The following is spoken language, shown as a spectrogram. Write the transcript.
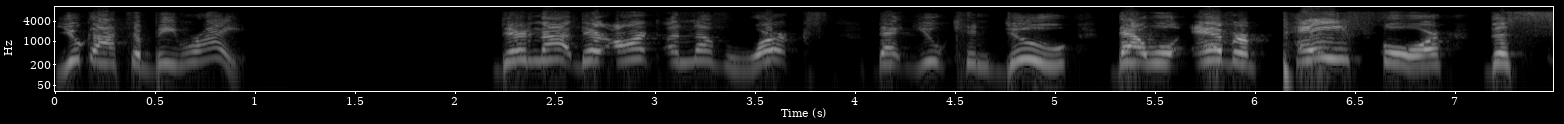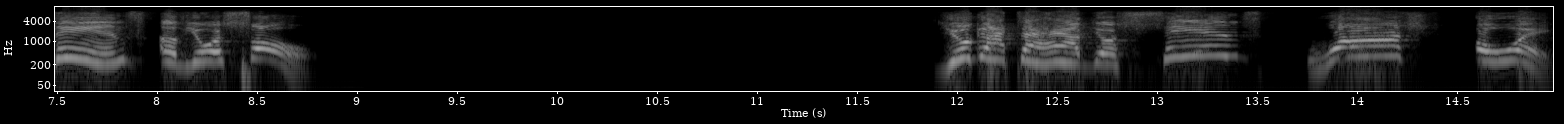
You got to be right. There not there aren't enough works that you can do that will ever pay for the sins of your soul. You got to have your sins washed away.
